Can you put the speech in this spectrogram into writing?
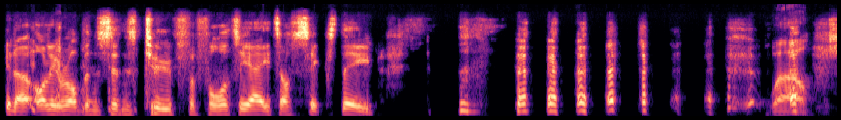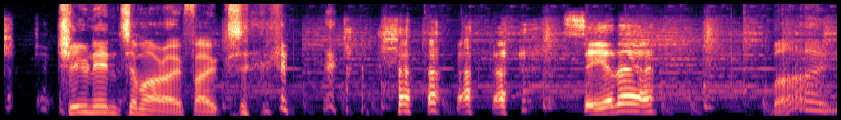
you know ollie robinson's two for 48 off 16 Well, tune in tomorrow, folks. see you there Bye.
